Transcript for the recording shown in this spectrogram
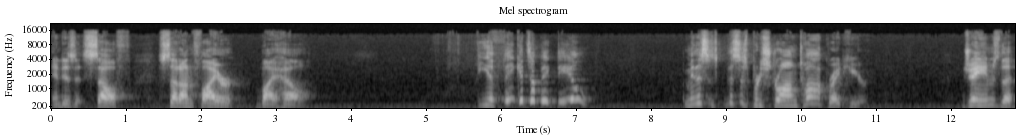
and is itself set on fire by hell. Do you think it's a big deal? I mean, this is, this is pretty strong talk right here. James, the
